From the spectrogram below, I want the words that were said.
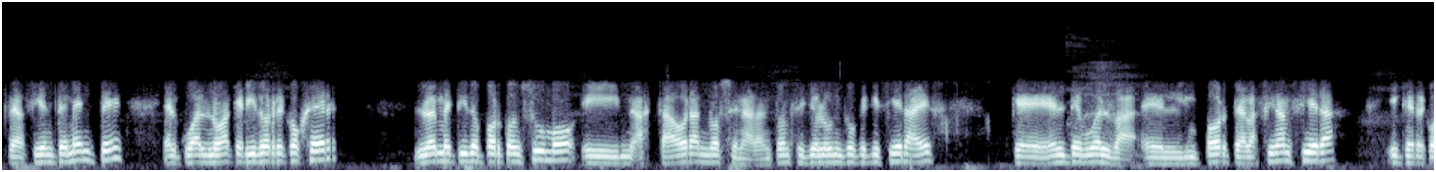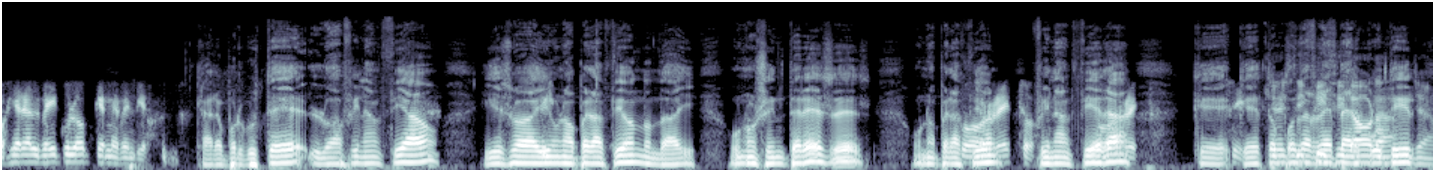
fehacientemente, el cual no ha querido recoger, lo he metido por consumo y hasta ahora no sé nada. Entonces yo lo único que quisiera es que él devuelva el importe a la financiera y que recogiera el vehículo que me vendió. Claro, porque usted lo ha financiado y eso hay una operación donde hay unos intereses, una operación Correcto, financiera correcto. que, Sí. que esto es puede ahora, repercutir,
